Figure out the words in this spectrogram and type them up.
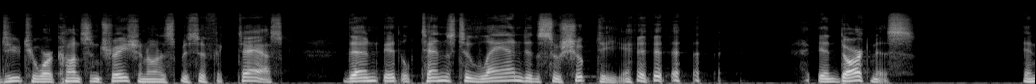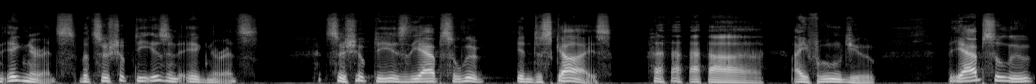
due to our concentration on a specific task, then it tends to land in sushupti, in darkness, in ignorance. But sushupti isn't ignorance. Sushupti is the absolute in disguise. I fooled you. The absolute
